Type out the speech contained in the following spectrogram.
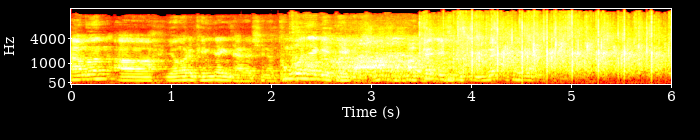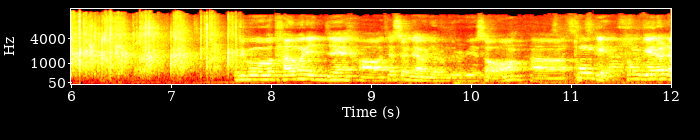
다음은 어, 영어를 굉장히 잘하시는 통번역의 대가 박현재 교수님을 소개하겠습니다. 그리고 다음은 이제 어, 테슬 대학원 여러분들을 위해서 어, 통계, 통계를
